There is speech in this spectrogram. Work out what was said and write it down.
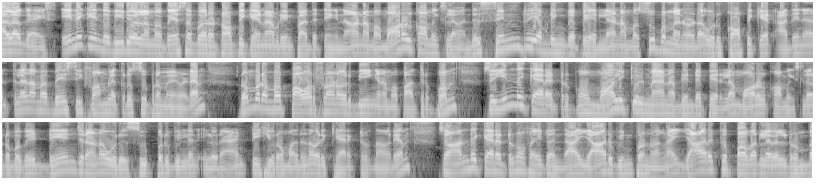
ஹலோ கைஸ் இன்னைக்கு இந்த வீடியோவில் நம்ம பேச போகிற டாபிக் என்ன அப்படின்னு பார்த்துட்டிங்கன்னா நம்ம மாரல் காமிக்ஸில் வந்து சென்ட்ரி அப்படிங்கிற பேரில் நம்ம சூப்பர்மேனோட ஒரு காப்பி கேட் அதே நேரத்தில் நம்ம பேசிக் ஃபார்மில் இருக்கிற சூப்பர்மேனோட ரொம்ப ரொம்ப பவர்ஃபுல்லான ஒரு பீங்கை நம்ம பார்த்துருப்போம். ஸோ இந்த கேரக்டருக்கும் மாலிக்யூல் மேன் அப்படின்ற பேரில் மாரல் காமிக்ஸில் ரொம்பவே டேஞ்சரான ஒரு சூப்பர் வில்லன் இல்லை ஒரு ஆன்டி ஹீரோ மாதிரியான ஒரு கேரக்டர் தான் அவர். ஸோ அந்த கேரக்டருக்கும் ஃபைட் வந்தால் யார் வின் பண்ணுவாங்க? யாருக்கு பவர் லெவல் ரொம்ப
